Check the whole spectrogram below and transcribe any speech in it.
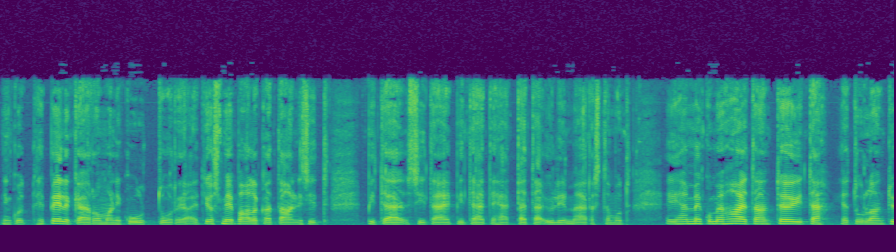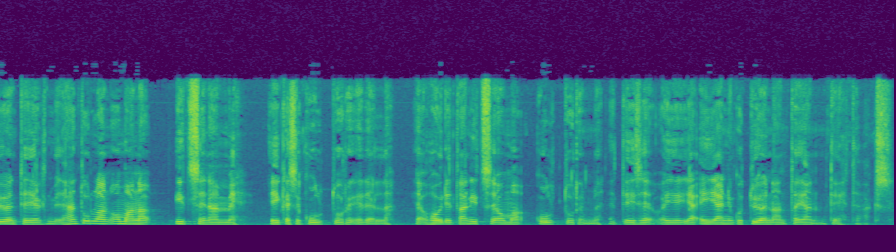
niin kuin, että he pelkää romanikulttuuria. Että jos me palkataan, niin sit pitää, sitä ei pitää tehdä tätä ylimääräistä. Mutta eihän me, kun me haetaan töitä ja tullaan työntekijäksi, mehän tullaan omana itsenämme, eikä se kulttuuri edellä. Ja hoidetaan itse oma kulttuurimme, että ei, se, ei, ei jää niin työnantajan tehtäväksi.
